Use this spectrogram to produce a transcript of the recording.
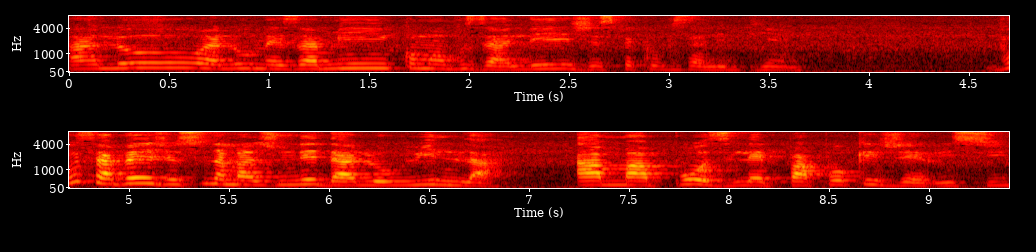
Allô, allô mes amis, comment vous allez? J'espère que vous allez bien. Vous savez, je suis dans ma journée d'Halloween là, à ma pause, les papos que j'ai reçus.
